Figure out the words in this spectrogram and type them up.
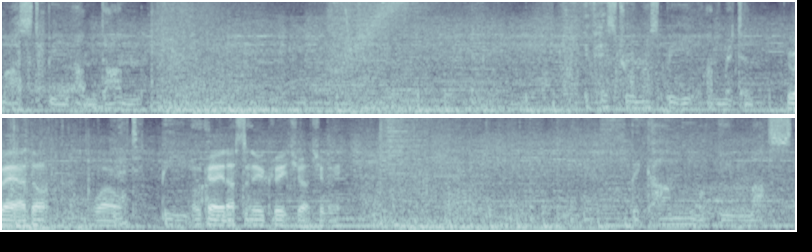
must be undone. History must be unwritten, Wait, I don't. Wow. let it be. Okay, that's a new creature actually. Become what you must.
